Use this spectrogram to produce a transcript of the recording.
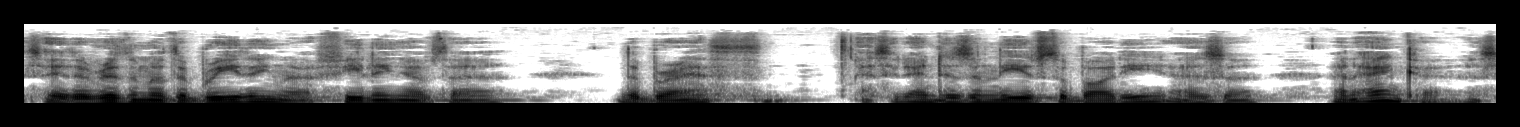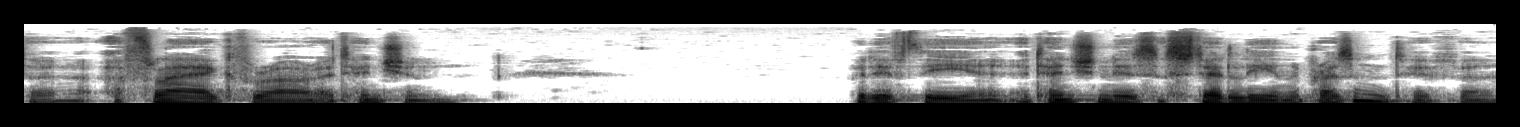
say, the rhythm of the breathing, the feeling of the, the breath as it enters and leaves the body as a, an anchor, as a, a flag for our attention. But if the attention is steadily in the present, if uh,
